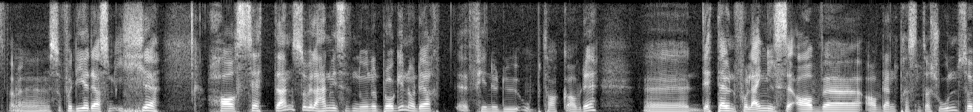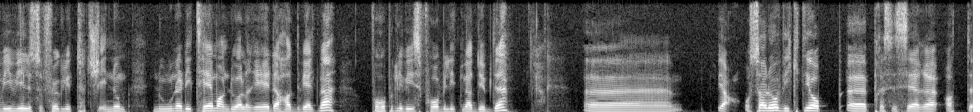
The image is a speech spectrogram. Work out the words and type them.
Stemmer. så for de av dere som ikke har sett den, så vil jeg henvise til Nordnett-bloggen, og der finner du opptak av det. Uh, dette er jo en forlengelse av, uh, av, den presentasjonen, så vi vil selvfølgelig touche innom noen av de temaene du allerede har dvelt med. Forhåpentligvis får vi litt mer dybde. Uh, ja, og så er det også viktig å presisere at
